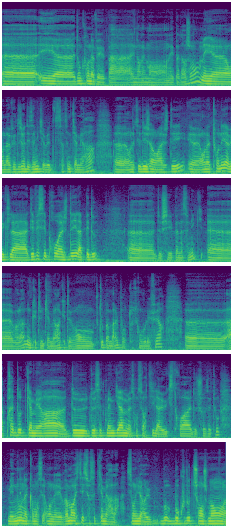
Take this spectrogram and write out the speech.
Euh, et euh, donc, on n'avait pas énormément, on n'avait pas d'argent, mais euh, on avait déjà des amis qui avaient certaines caméras. On était déjà en HD. On a tourné avec la DVC Pro HD, la P2. euh, de chez Panasonic, voilà, donc c'est une caméra qui était vraiment plutôt pas mal pour tout ce qu'on voulait faire. Après, d'autres caméras de, cette même gamme sont sorties, la UX3 et d'autres choses et tout. Mais nous, on a commencé, on est vraiment resté sur cette caméra-là. Sinon, il y aurait eu beau- beaucoup d'autres changements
